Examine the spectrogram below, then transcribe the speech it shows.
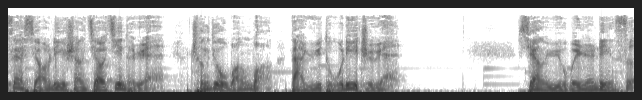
在小利上较劲的人，成就往往大于独立之人。项羽为人吝啬，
